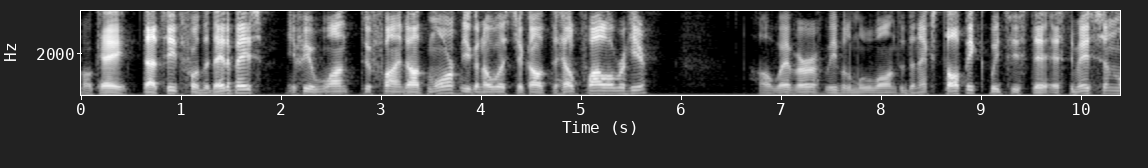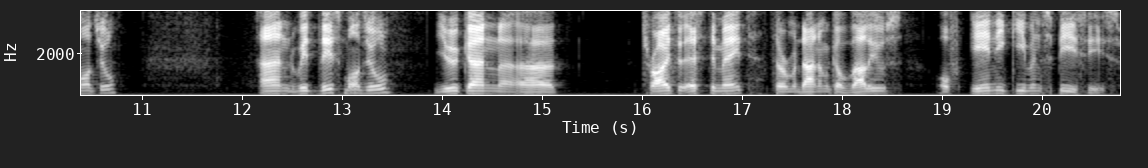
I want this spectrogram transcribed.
Okay, that's it for the database. If you want to find out more, you can always check out the help file over here. However, we will move on to the next topic, which is the estimation module. And with this module, you can uh, try to estimate thermodynamical values of any given species,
